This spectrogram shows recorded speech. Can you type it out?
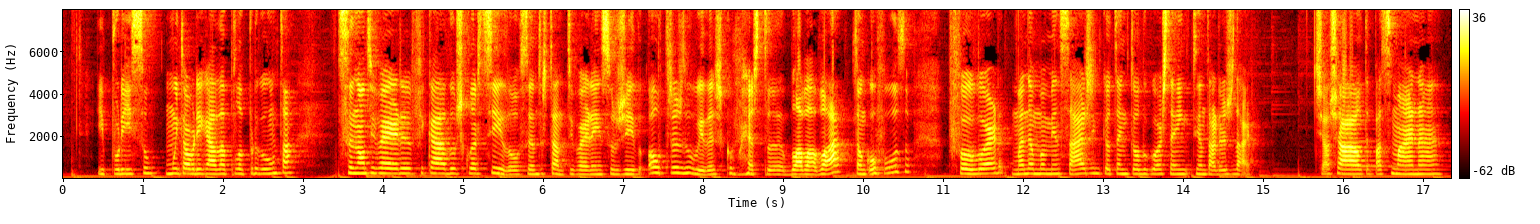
e por isso, muito obrigada pela pergunta. Se não tiver ficado esclarecido ou se entretanto tiverem surgido outras dúvidas como este blá blá blá, tão confuso, por favor, manda uma mensagem que eu tenho todo o gosto em tentar ajudar. Tchau, tchau, até para a semana!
